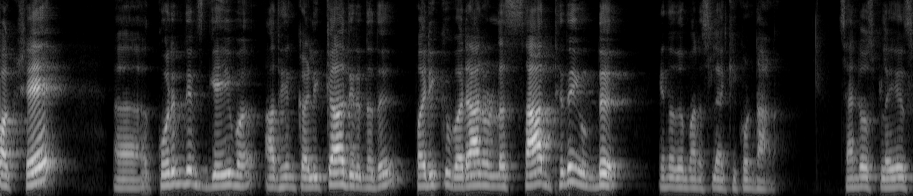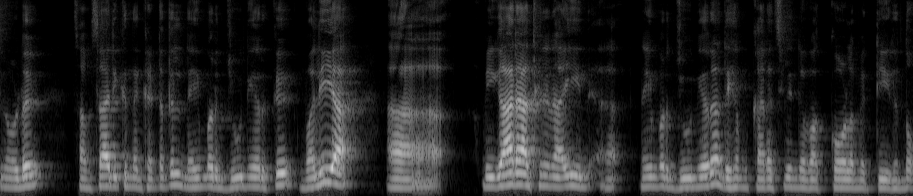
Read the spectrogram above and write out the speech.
പക്ഷേ കൊറിന്ത്യൻസ് ഗെയിം അദ്ദേഹം കളിക്കാതിരുന്നത് പരിക്ക് വരാനുള്ള സാധ്യതയുണ്ട് എന്നത് മനസ്സിലാക്കിക്കൊണ്ടാണ്. സാൻഡോസ് പ്ലെയേഴ്സിനോട് സംസാരിക്കുന്ന ഘട്ടത്തിൽ നെയ്മർ ജൂനിയർക്ക് വലിയ വികാരാധീനനായി നെയ്മർ ജൂനിയർ അദ്ദേഹം കരച്ചിലിന്റെ വക്കോളം എത്തിയിരുന്നു.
